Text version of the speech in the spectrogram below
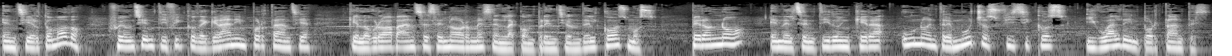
en cierto modo, fue un científico de gran importancia que logró avances enormes en la comprensión del cosmos, pero no en el sentido en que era uno entre muchos físicos igual de importantes.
